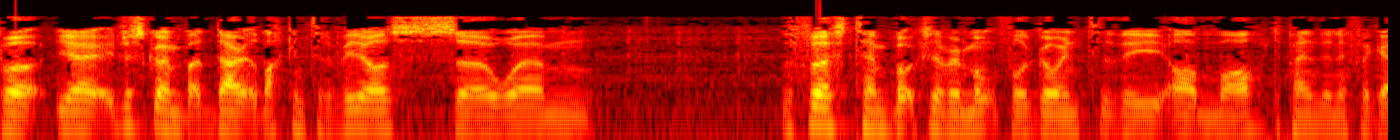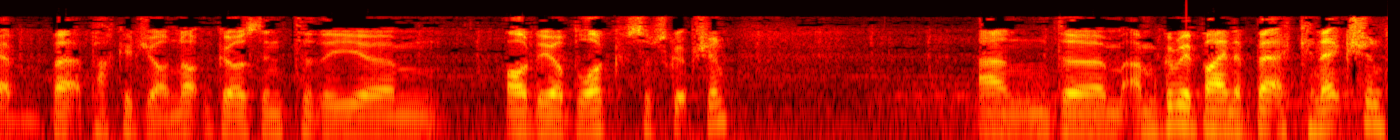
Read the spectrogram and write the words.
but yeah, it's just going back directly back into the videos, so um, the first 10 bucks every month will go into the, or more, depending if I get a better package or not, goes into the um, audio blog subscription and um, I'm going to be buying a better connection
